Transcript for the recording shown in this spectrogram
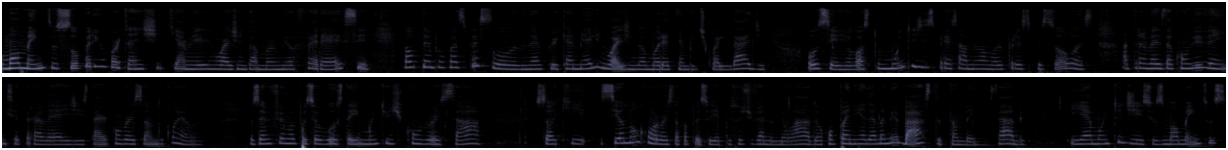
Um momento super importante que a minha linguagem do amor me oferece é o tempo com as pessoas, né? Porque a minha linguagem do amor é tempo de qualidade, ou seja, eu gosto muito de expressar meu amor para as pessoas através da convivência, através de estar conversando com elas. Eu sempre fui uma pessoa que gostei muito de conversar, só que se eu não conversar com a pessoa e a pessoa estiver do meu lado, a companhia dela me basta também, sabe? E é muito disso. Os momentos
